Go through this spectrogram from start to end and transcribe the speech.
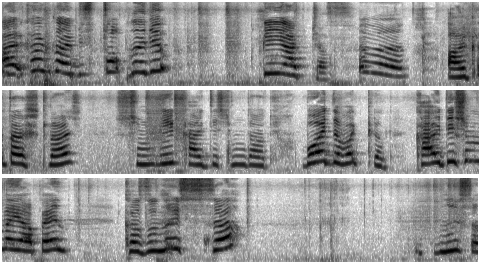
Arkadaşlar biz toplanıp geri atacağız. Evet. Arkadaşlar şimdi kardeşim de Bu arada bakın kardeşim veya ben kazanırsa Neyse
